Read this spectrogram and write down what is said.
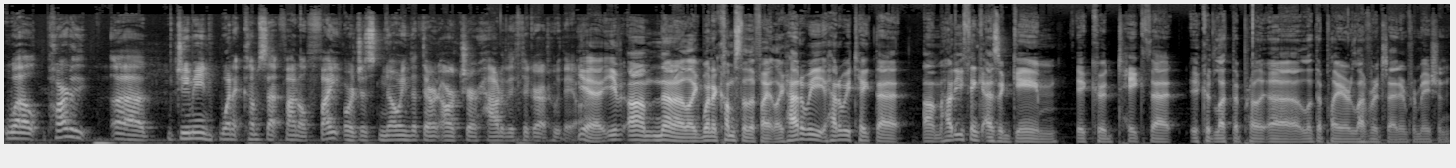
Well, part of uh, do you mean when it comes to that final fight, or just knowing that they're an archer? How do they figure out who they are? Yeah. Um. No. No. Like when it comes to the fight, like how do we how do we take that? Um. How do you think as a game it could take that? It could let the uh let the player leverage that information.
